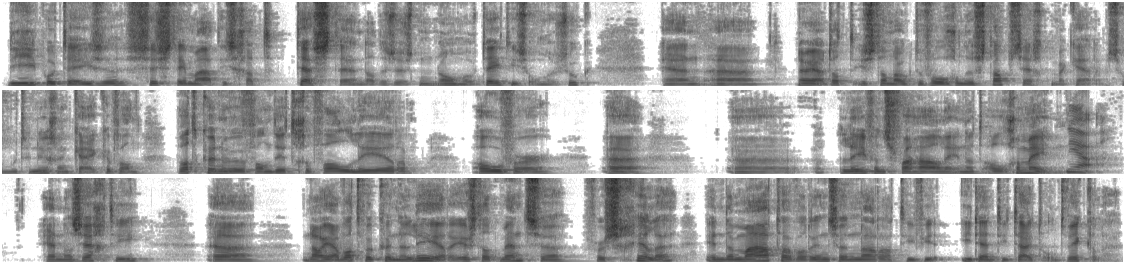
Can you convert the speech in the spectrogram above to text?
die hypothese systematisch gaat testen. En dat is dus nomothetisch onderzoek. En uh, nou ja, dat is dan ook de volgende stap, zegt McAdams. We moeten nu gaan kijken van wat kunnen we van dit geval leren over uh, levensverhalen in het algemeen. Ja. En dan zegt hij, uh, nou ja, wat we kunnen leren is dat mensen verschillen in de mate waarin ze een narratieve identiteit ontwikkelen.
